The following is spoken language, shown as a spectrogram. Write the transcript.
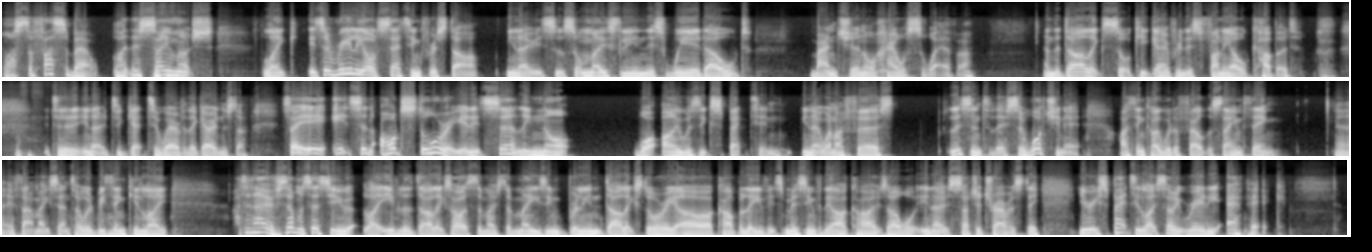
what's the fuss about? Like, there's so much, like, it's a really odd setting for a start. You know, it's sort of mostly in this weird old mansion or house or whatever and the Daleks sort of keep going through this funny old cupboard to you know to get to wherever they're going and stuff. So it, it's an odd story, and it's certainly not what I was expecting. You know, when I first listened to this, so watching it, I think I would have felt the same thing, uh, if that makes sense. I would be mm-hmm. thinking like. I don't know if someone says to you, like Evil of the Daleks, oh, it's the most amazing, brilliant Dalek story. Oh, I can't believe it's missing for the archives. Oh, well, you know, it's such a travesty. You're expecting like something really epic,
